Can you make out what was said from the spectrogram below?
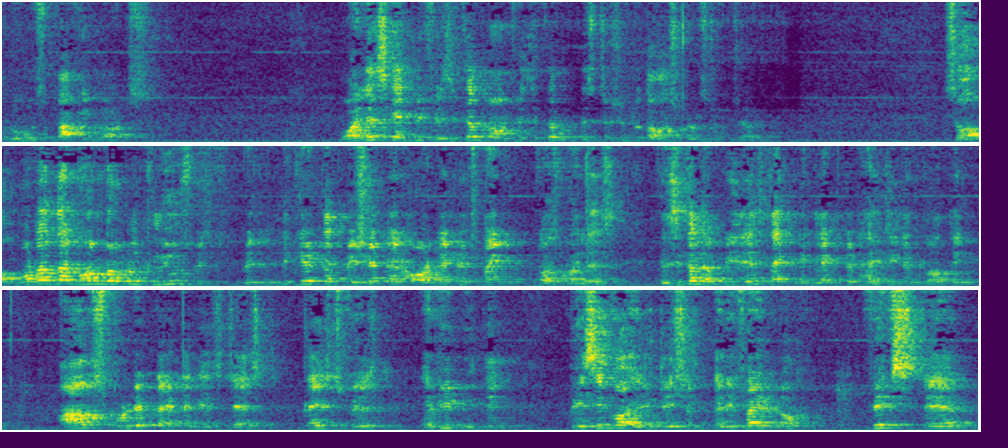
rooms, parking lots. Violence can be physical, non-physical, destruction to the hospital structure. So, what are the non-verbal clues which, which indicate that patient and or attendants might cause violence? Physical appearance like neglected hygiene and clothing, arms folded tight against chest, clenched fist, heavy breathing, pacing or agitation, terrified look, fixed stare,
